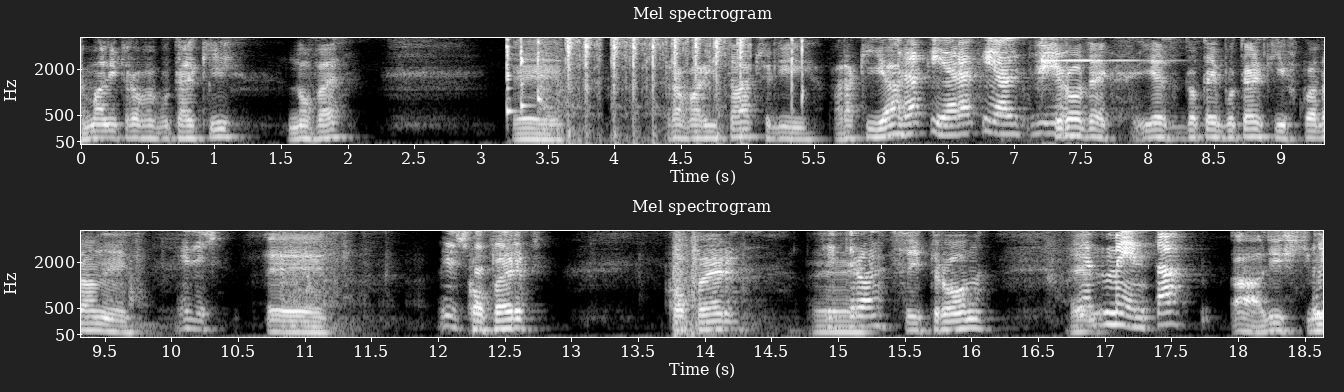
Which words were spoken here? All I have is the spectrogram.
Y, Ma litrowe butelki, nowe. Y, czyli rakija. Rakija, rakija, ali W środek jest do tej butelki wkładany Vidiš, y, vidiš šta ti koper, koper, y, citron, E, Menta, a liść list,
